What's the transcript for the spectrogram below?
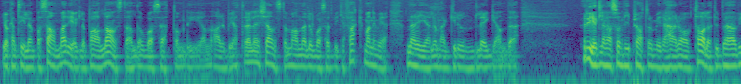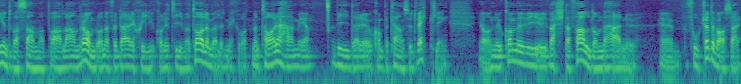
jag kan tillämpa samma regler på alla anställda oavsett om det är en arbetare eller en tjänsteman eller oavsett vilka fack man är med när det gäller de här grundläggande reglerna som vi pratar om i det här avtalet. Det behöver ju inte vara samma på alla andra områden för där skiljer kollektivavtalen väldigt mycket åt. Men ta det här med vidare och kompetensutveckling. Ja, nu kommer vi ju i värsta fall om det här nu eh, fortsätter vara så här,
